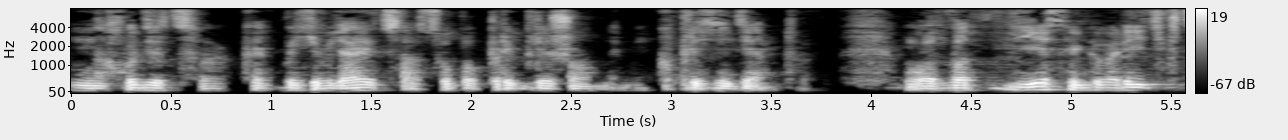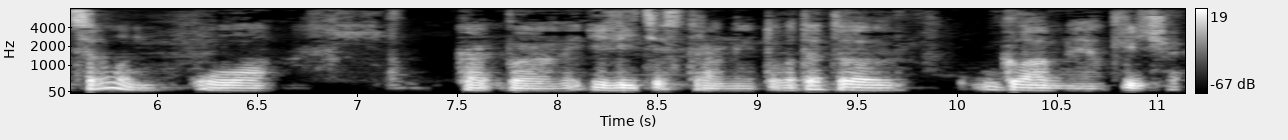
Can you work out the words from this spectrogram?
находятся, как бы являются особо приближенными к президенту. Вот, вот если говорить в целом о как бы элите страны, то вот это главное отличие,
